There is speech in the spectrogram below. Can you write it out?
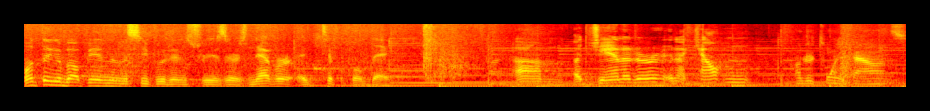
One thing about being in the seafood industry is there's never a typical day. I'm a janitor, an accountant, 120 pounds.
